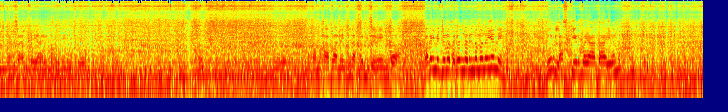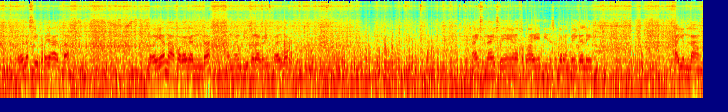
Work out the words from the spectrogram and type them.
Hanggang saan kaya yung semento? Oo, mukhang mahaba na yung tinakbo ng semento ah. bagay medyo matagal na rin naman na yun eh. Siguro last year pa yata yun. O last year pa yata So ayan, napakaganda. Hanggang dito na rin pala. Nice, nice. Eh, mga kabayan dito sa Barangay Gale. Ayun lang.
